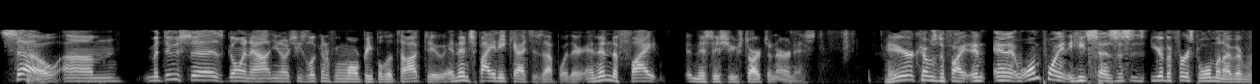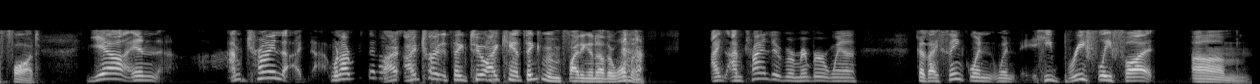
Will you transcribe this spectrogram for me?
So, um, Medusa is going out. You know, she's looking for more people to talk to, and then Spidey catches up with her, and then the fight in this issue starts in earnest. Here comes the fight, and and at one point he says, "This is you're the first woman I've ever fought." Yeah, and I'm trying to I- when I read that, I, I try to think too. I can't think of him fighting another woman. I, I'm trying to remember when, because I think when when he briefly fought, um,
